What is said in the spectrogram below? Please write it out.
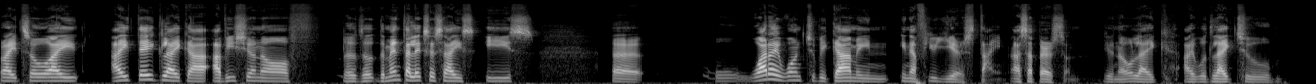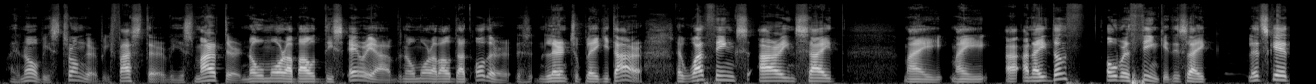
Right. So I I take like a, a vision of the, the mental exercise is uh, what I want to become in in a few years time as a person. You know, like I would like to I don't know, be stronger, be faster, be smarter, know more about this area, know more about that other, learn to play guitar. Like what things are inside my my uh, and I don't overthink it. It's like let's get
